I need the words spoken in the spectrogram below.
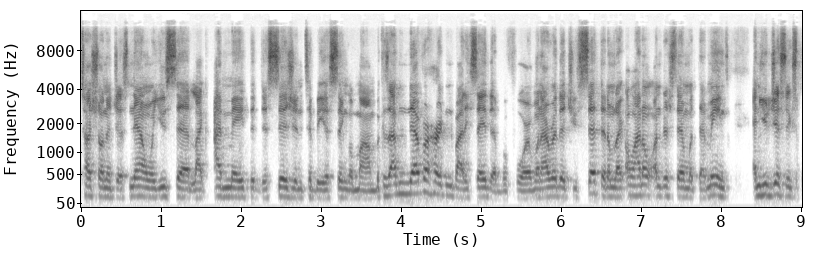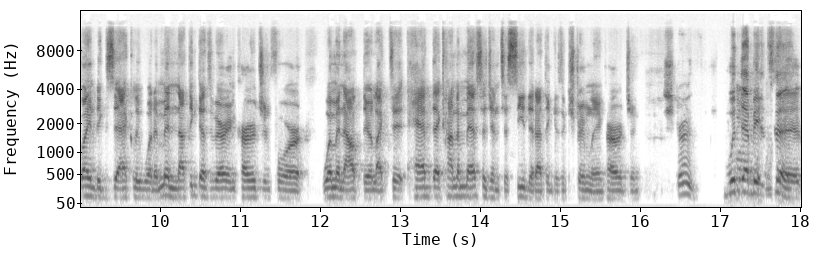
touched on it just now when you said, like, I made the decision to be a single mom because I've never heard anybody say that before. When I read that you said that, I'm like, oh, I don't understand what that means. And you just explained exactly what it meant. And I think that's very encouraging for women out there, like to have that kind of message and to see that, I think is extremely encouraging. Strength. With that being said,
